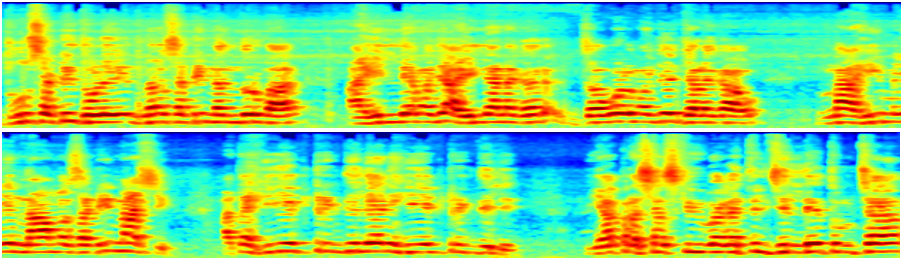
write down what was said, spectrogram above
धूसाठी धुळे न साठी नंदुरबार. अहिल्या म्हणजे अहिल्यानगर जवळ म्हणजे जळगाव नाही म्हणजे नामासाठी नाशिक. आता ही एक ट्रिक दिली आणि ही एक ट्रिक दिली. या प्रशासकीय विभागातील जिल्हे तुमच्या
